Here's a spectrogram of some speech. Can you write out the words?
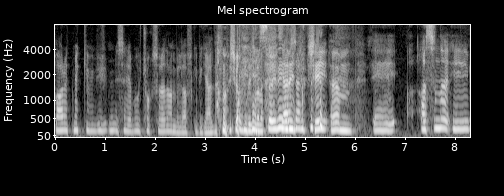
far etmek gibi bir mesele bu çok sıradan bir laf gibi geldi ama şu anda bana Söyleyin yani hocam. şey um, e, aslında e,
